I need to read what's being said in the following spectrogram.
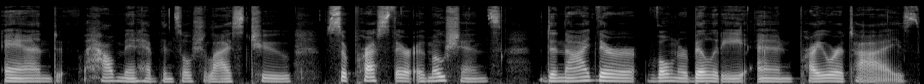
and how men have been socialized to suppress their emotions, deny their vulnerability, and prioritize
